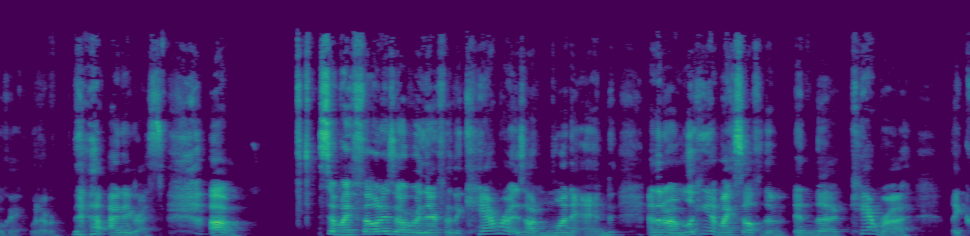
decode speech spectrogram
okay, whatever. I digress. Um, so my phone is over there for the camera is on one end and then i'm looking at myself in the in the camera like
